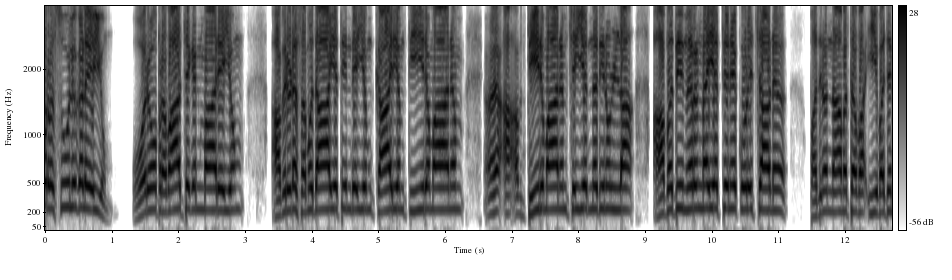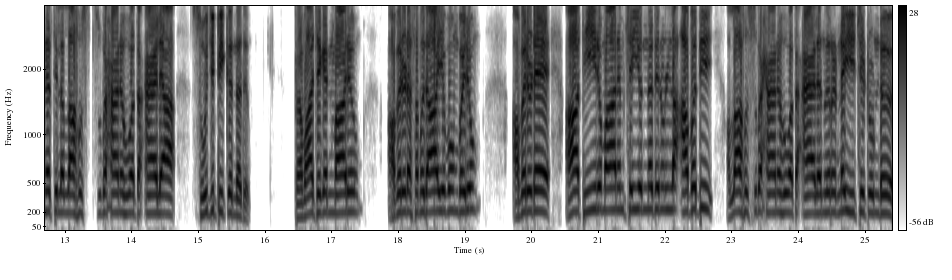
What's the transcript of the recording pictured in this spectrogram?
റസൂലുകളെയും ഓരോ പ്രവാചകന്മാരെയും അവരുടെ സമുദായത്തിന്റെയും കാര്യം തീരുമാനം തീരുമാനം ചെയ്യുന്നതിനുള്ള അവധി നിർണയത്തിനെ കുറിച്ചാണ് പതിനൊന്നാമത്തെ ഈ വചനത്തിൽ അള്ളാഹു സുബാനുഹുവ ആല സൂചിപ്പിക്കുന്നത്. പ്രവാചകന്മാരും അവരുടെ സമുദായവും വരും അവരുടെ ആ തീരുമാനം ചെയ്യുന്നതിനുള്ള അവധി അള്ളാഹു സുബാനുഹുവ ആല നിർണയിച്ചിട്ടുണ്ട്.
